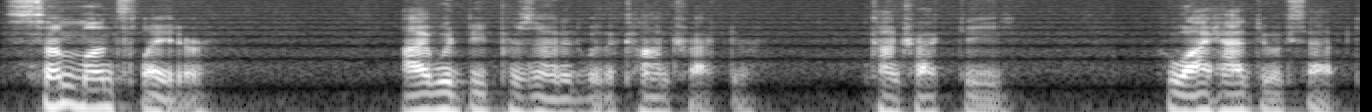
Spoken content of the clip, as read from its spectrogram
some months later, I would be presented with a contractor, contractee, who I had to accept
